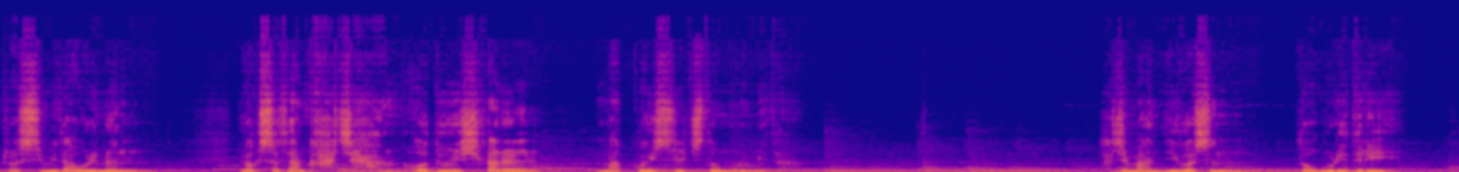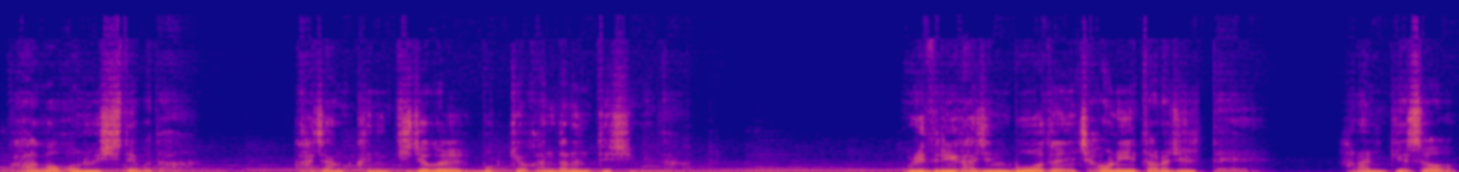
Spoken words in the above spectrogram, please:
그렇습니다. 우리는 역사상 가장 어두운 시간을 맞고 있을지도 모릅니다. 하지만 이것은 또 우리들이 과거 어느 시대보다 가장 큰 기적을 목격한다는 뜻입니다. 우리들이 가진 모든 자원이 떨어질 때 하나님께서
